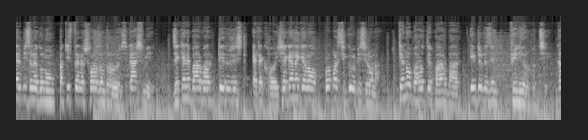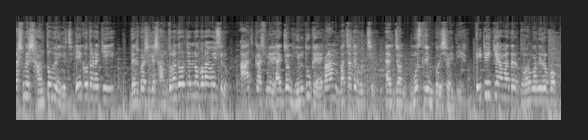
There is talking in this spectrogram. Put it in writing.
এর পিছনে কোনো পাকিস্তানের ষড়যন্ত্র রয়েছে? কাশ্মীর, যেখানে বারবার টেরোরিস্ট অ্যাটাক হয়, সেখানে কেন প্রপার সিকিউরিটি ছিল না? কেন ভারতে বারবার ইন্টেলিজেন্ট ফেলিওর হচ্ছে? কাশ্মীর শান্ত হয়ে গেছে। এই কথাটা কি দেশবাসীকে সান্ত্বনা দেওয়ার জন্য বলা হয়েছিল, আজ কাশ্মীরে একজন হিন্দুকে প্রাণ বাঁচাতে হচ্ছে একজন মুসলিম পরিচয় দিয়ে এটাই কি আমাদের ধর্ম নিরপেক্ষ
